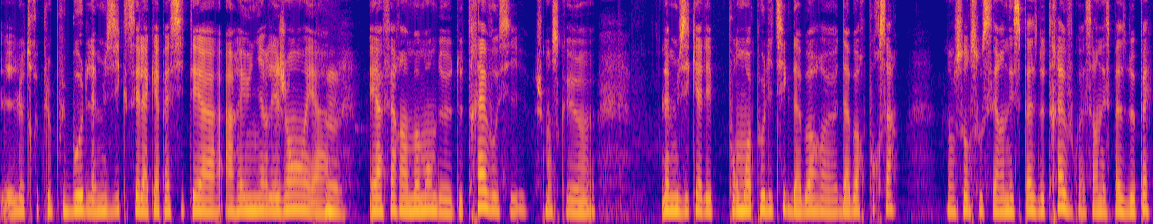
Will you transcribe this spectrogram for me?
le truc le plus beau de la musique, c'est la capacité à, à réunir les gens et à, Hmm. et à faire un moment de, de trêve aussi. Je pense que euh, la musique, elle est pour moi politique d'abord, euh, d'abord pour ça, dans le sens où c'est un espace de trêve, quoi. C'est un espace de paix,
